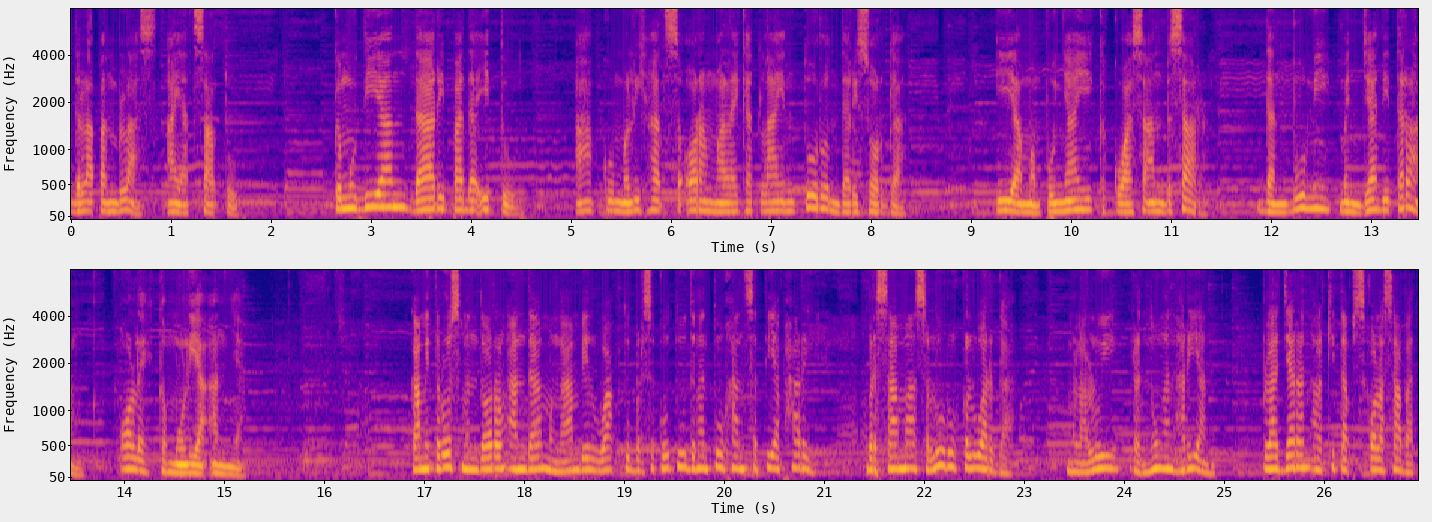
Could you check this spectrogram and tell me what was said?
18 ayat 1. Kemudian daripada itu, aku melihat seorang malaikat lain turun dari sorga. Ia mempunyai kekuasaan besar, dan bumi menjadi terang oleh kemuliaannya. Kami terus mendorong Anda mengambil waktu bersekutu dengan Tuhan setiap hari, bersama seluruh keluarga, melalui renungan harian, pelajaran Alkitab sekolah sabat,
